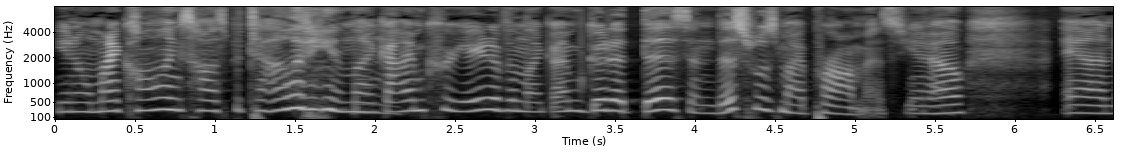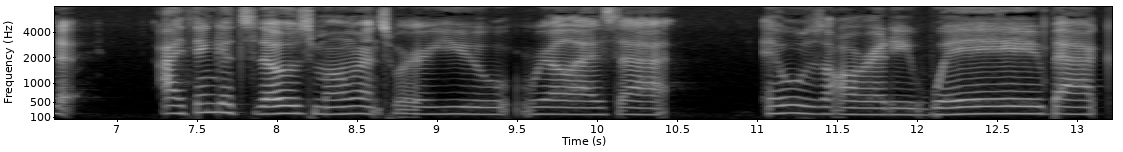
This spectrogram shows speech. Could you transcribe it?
you know, my calling's hospitality and like mm-hmm. I'm creative and like I'm good at this and this was my promise, you know? And I think it's those moments where you realize that it was already way back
